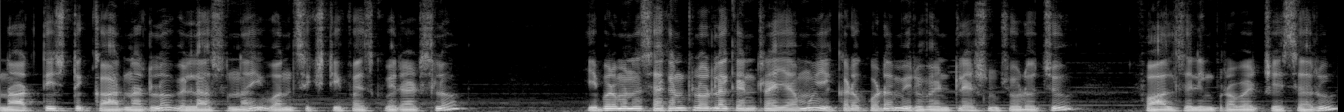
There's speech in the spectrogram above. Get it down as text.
నార్త్ ఈస్ట్ కార్నర్లో విల్లాస్ ఉన్నాయి. వన్ సిక్స్టీ ఫైవ్ స్క్వేర్ యార్డ్స్లో. ఇప్పుడు మనం సెకండ్ ఫ్లోర్లోకి ఎంటర్ అయ్యాము. ఇక్కడ కూడా మీరు వెంటిలేషన్ చూడొచ్చు. ఫాల్ సీలింగ్ ప్రొవైడ్ చేశారు.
